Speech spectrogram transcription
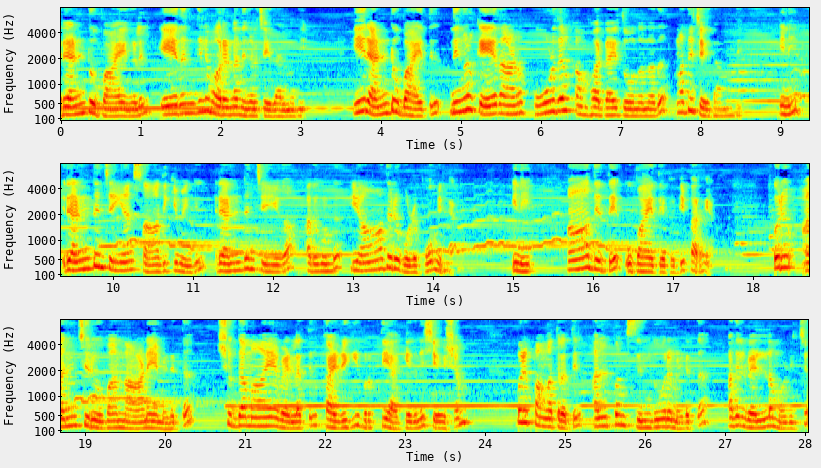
രണ്ട് ഉപായങ്ങളിൽ ഏതെങ്കിലും ഒരെണ്ണം നിങ്ങൾ ചെയ്താൽ മതി. ഈ രണ്ട് ഉപായത്തിൽ നിങ്ങൾക്ക് ഏതാണ് കൂടുതൽ കംഫർട്ടായി തോന്നുന്നത് അത് ചെയ്താൽ മതി. ഇനി രണ്ടും ചെയ്യാൻ സാധിക്കുമെങ്കിൽ രണ്ടും ചെയ്യുക അതുകൊണ്ട് യാതൊരു കുഴപ്പവുമില്ല. ഇനി ആദ്യത്തെ ഉപായത്തെ പറ്റി പറയാം. ഒരു അഞ്ച് രൂപ നാണയമെടുത്ത് ശുദ്ധമായ വെള്ളത്തിൽ കഴുകി വൃത്തിയാക്കിയതിന് ശേഷം ഒരു പാത്രത്തിൽ അല്പം സിന്ദൂരം എടുത്ത് അതിൽ വെള്ളം ഒഴിച്ച്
